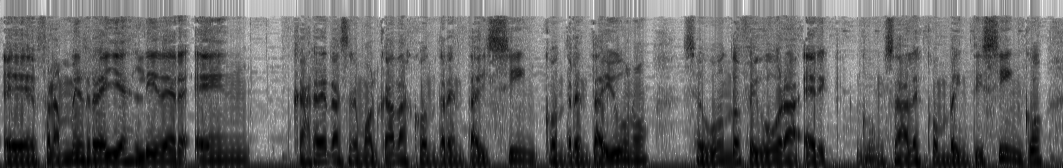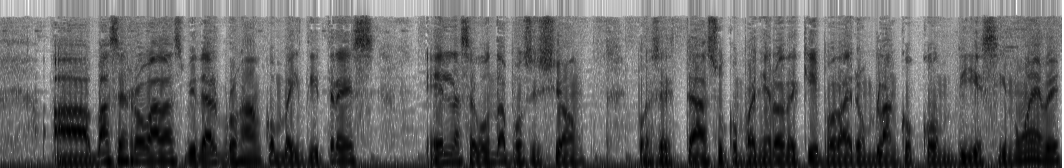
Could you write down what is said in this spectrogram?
Eh, Fran Mil Reyes, líder en carreras remolcadas con 35, con 31. Segundo figura Eric González con 25. A bases robadas Vidal Bruján con 23. En la segunda posición pues está su compañero de equipo Dairon Blanco con 19.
